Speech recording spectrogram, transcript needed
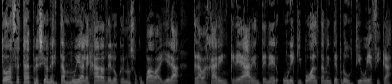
Todas estas expresiones están muy alejadas de lo que nos ocupaba y era trabajar en crear, en tener un equipo altamente productivo y eficaz.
